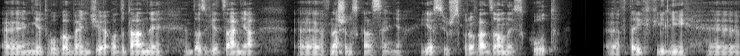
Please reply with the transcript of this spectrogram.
e, niedługo będzie oddany do zwiedzania e, w naszym skansenie. Jest już sprowadzony skut. E, W tej chwili e,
